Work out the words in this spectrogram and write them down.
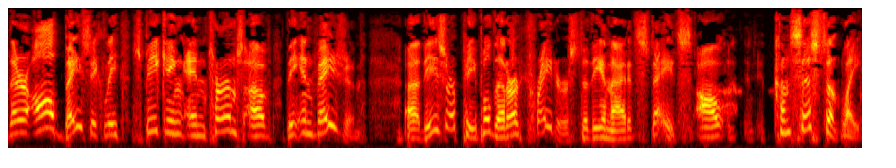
they're all basically speaking in terms of the invasion. Uh, these are people that are traitors to the United States, all consistently.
